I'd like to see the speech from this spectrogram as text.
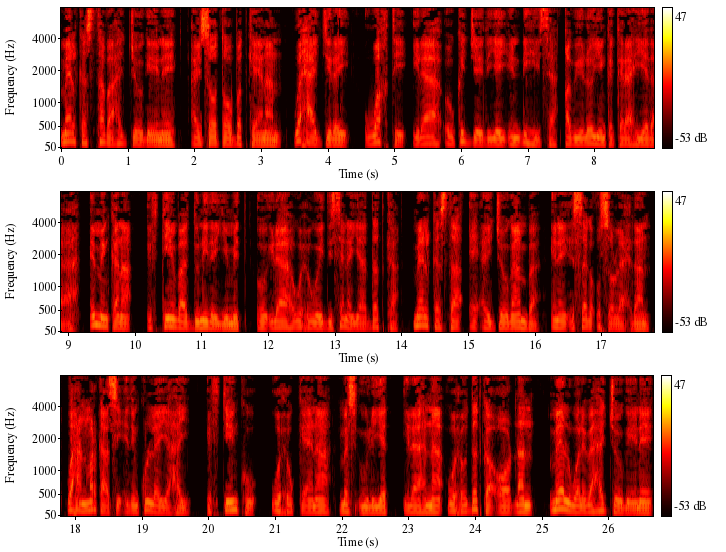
meel kastaba ha joogeene ay soo toobad keenaan. Waxaa jiray wakhti ilaah uu ka jeediyey indhihiisa qabiilooyinka karaahiyada ah. Iminkana iftiin baa dunida yimid oo ilaah wuxuu weyddiisanayaa dadka meel kasta ee ay joogaanba inay isaga u soo leexdaan. Waxaan markaasi idinku leeyahay iftiinku wuxuu keenaa mas'uuliyad. Ilaahna wuxuu dadka oo dhan meel waliba ha joogeene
